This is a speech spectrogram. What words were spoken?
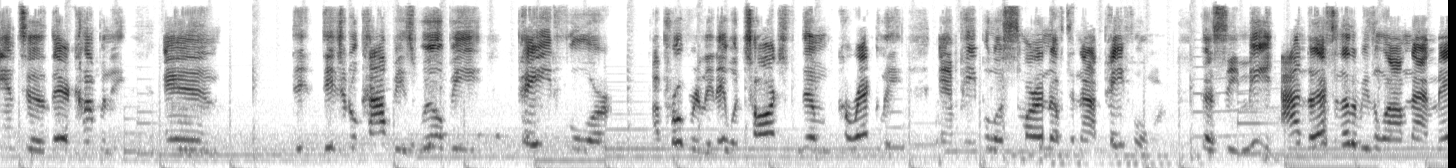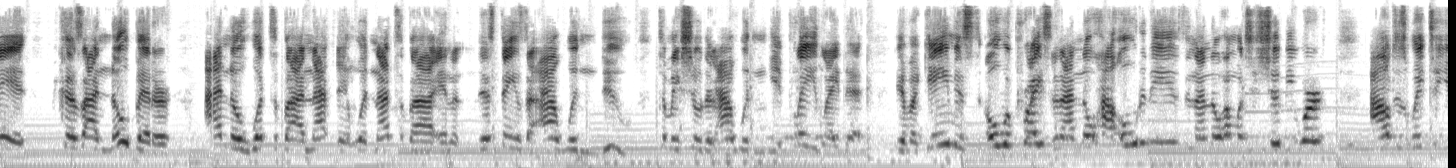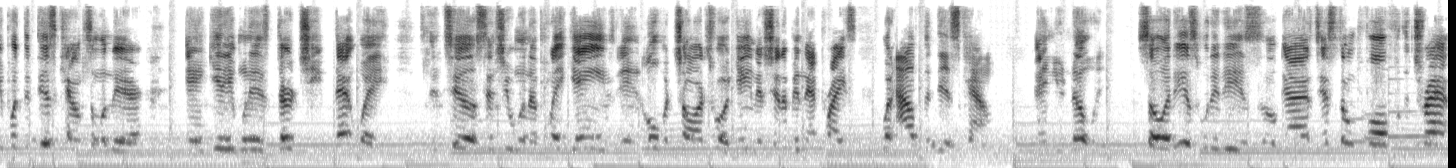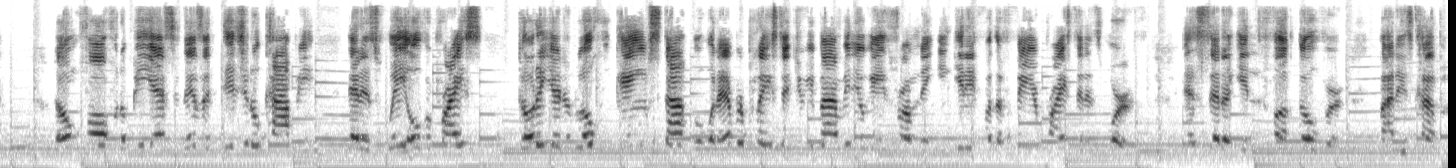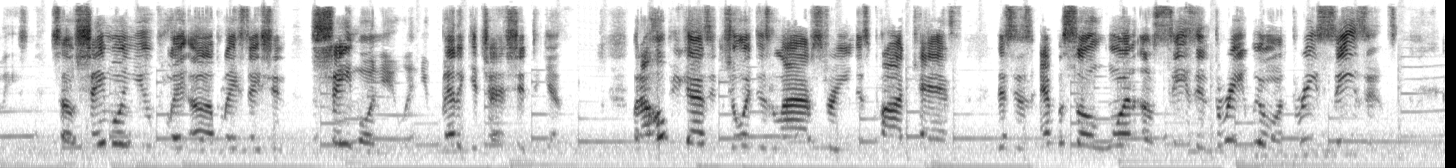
into their company. And di- digital copies will be paid for appropriately. They will charge them correctly, and people are smart enough to not pay for them. Because see, me, I that's another reason why I'm not mad because I know better I know what to buy, not and what not to buy, and there's things that I wouldn't do to make sure that I wouldn't get played like that. If a game is overpriced and I know how old it is and I know how much it should be worth, I'll just wait till you put the discounts on there and get it when it's dirt cheap that way. Until since you want to play games and overcharge for a game that should have been that price without the discount, and you know it. So it is what it is. So guys, just don't fall for the trap don't fall for the BS. If there's a digital copy that is way overpriced, go to your local GameStop or whatever place that you can buy video games from and get it for the fair price that it's worth instead of getting fucked over by these companies. So shame on you, play, uh, PlayStation. Shame on you, and you better get your shit together. But I hope you guys enjoyed this live stream, this podcast. This is episode one of season three. We're on three seasons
